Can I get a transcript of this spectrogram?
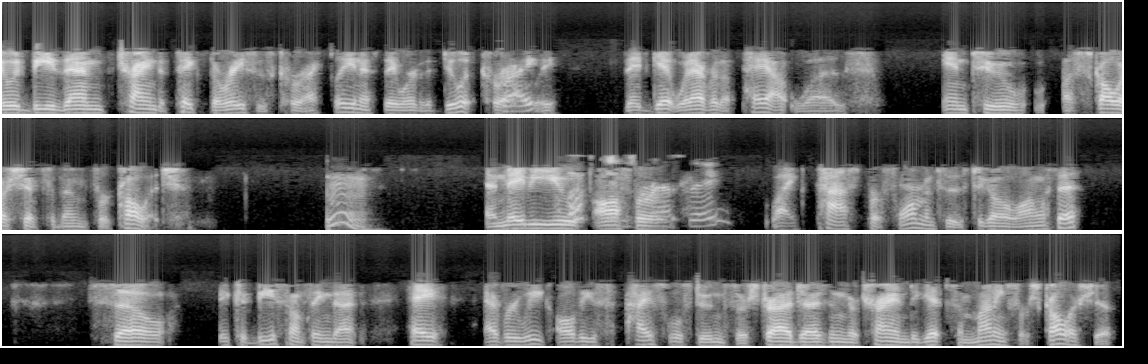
It would be them trying to pick the races correctly. And if they were to do it correctly, they'd get whatever the payout was into a scholarship for them for college. Hmm. And maybe you That's offer like past performances to go along with it. So it could be something that, hey, every week all these high school students are strategizing, they're trying to get some money for scholarships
